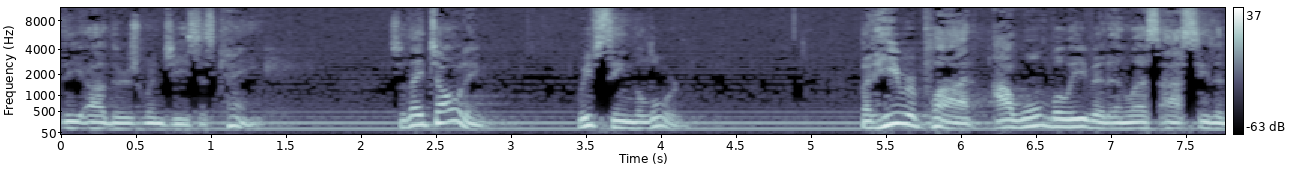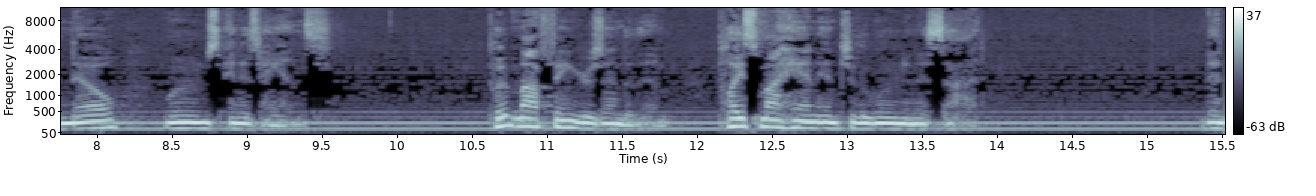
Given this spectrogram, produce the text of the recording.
the others when Jesus came. So they told him, We've seen the Lord. But he replied, I won't believe it unless I see the nail wounds in his hands put my fingers into them, place my hand into the wound in his side. Then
